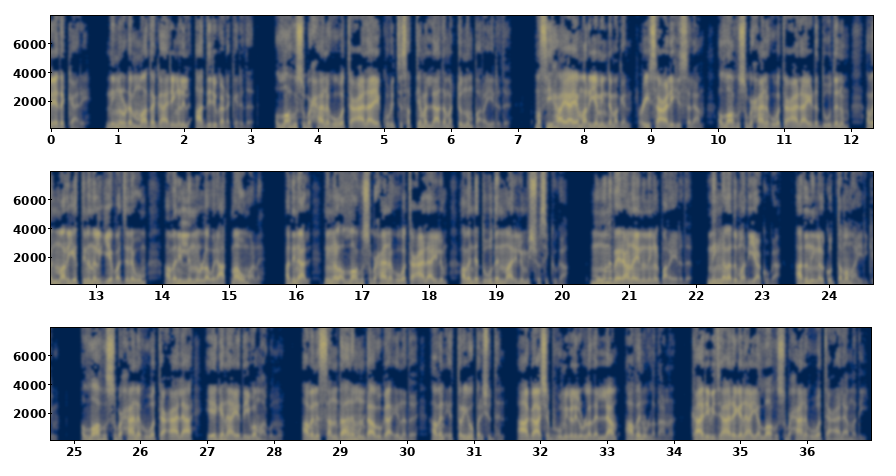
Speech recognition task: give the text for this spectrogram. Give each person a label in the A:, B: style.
A: വേദക്കാരെ നിങ്ങളുടെ മതകാര്യങ്ങളിൽ അതിരുകടക്കരുത്. അള്ളാഹു സുബഹാനഹൂവറ്റ ആലായെക്കുറിച്ച് സത്യമല്ലാതെ മറ്റൊന്നും പറയരുത്. മസീഹായായ മറിയമിന്റെ മകൻ റീസ അലിഹിസ്സലാം അള്ളാഹു സുബഹാനഹുവറ്റ ആലായുടെ ദൂതനും അവൻ മറിയത്തിന് നൽകിയ വചനവും അവനിൽ നിന്നുള്ള ഒരു ആത്മാവുമാണ്. അതിനാൽ നിങ്ങൾ അള്ളാഹു സുബഹാനഹുവറ്റ ആലായിലും അവന്റെ ദൂതന്മാരിലും വിശ്വസിക്കുക. മൂന്ന് പേരാണ് എന്ന് നിങ്ങൾ പറയരുത്. നിങ്ങളത് മതിയാക്കുക. അത് നിങ്ങൾക്കുത്തമമായിരിക്കും അള്ളാഹു സുബഹാനഹുവറ്റ ആല ഏകനായ ദൈവമാകുന്നു. അവന് സന്താനമുണ്ടാവുക എന്നത് അവൻ എത്രയോ പരിശുദ്ധൻ. ആകാശഭൂമികളിലുള്ളതെല്ലാം അവനുള്ളതാണ്. കാര്യവിചാരകനായി അള്ളാഹു സുബഹാനഹുവറ്റ ആല മതി.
